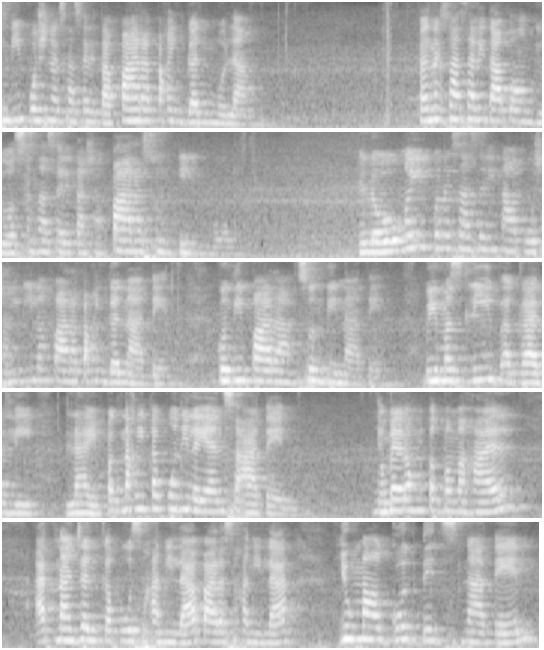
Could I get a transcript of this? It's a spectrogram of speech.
hindi po siya nagsasalita para pakinggan mo lang. Pag nagsasalita po ang Diyos, nagsasalita siya para sundin mo. Hello? Ngayon po nagsasalita po siya, hindi lang para pakinggan natin, kundi para sundin natin. We must live a godly life. Pag nakita po nila yan sa atin, yung meron kang pagmamahal, at nandyan ka po sa kanila, para sa kanila, yung mga good deeds natin,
